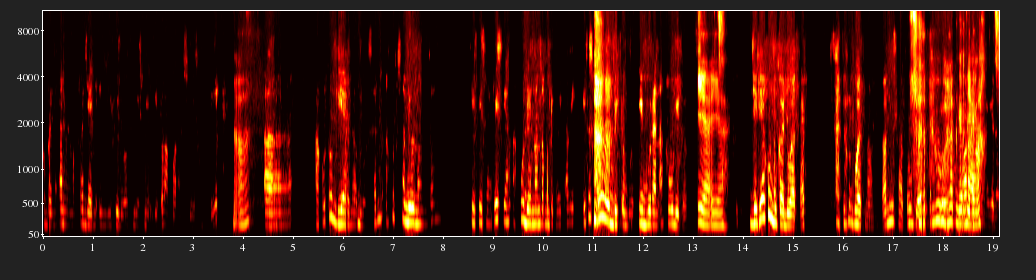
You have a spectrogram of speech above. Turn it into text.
kebanyakan memang kerjanya individual sendiri gitu laporan sendiri sendiri Heeh. aku tuh biar nggak bosan aku tuh sambil nonton TV series yang aku udah nonton berkali-kali itu sebenarnya lebih ke buat hiburan aku gitu Iya, iya. jadi aku buka dua tab satu buat nonton satu buat Satu buat ngerjain laporan, gitu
